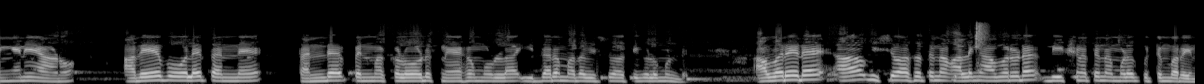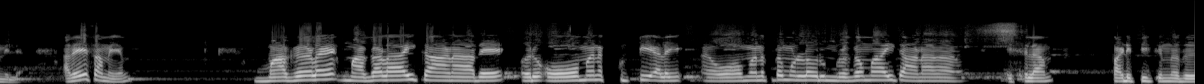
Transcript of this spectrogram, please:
എങ്ങനെയാണോ അതേപോലെ തന്നെ തന്റെ പെൺമക്കളോട് സ്നേഹമുള്ള ഇതര മതവിശ്വാസികളുമുണ്ട്. അവരുടെ ആ വിശ്വാസത്തെ അല്ലെങ്കിൽ അവരുടെ വീക്ഷണത്തെ നമ്മൾ കുറ്റം പറയുന്നില്ല. അതേസമയം മകളെ മകളായി കാണാതെ ഒരു ഓമനക്കുട്ടി അല്ലെങ്കിൽ ഓമനത്തമുള്ള ഒരു മൃഗമായി കാണാനാണ് ഇസ്ലാം പഠിപ്പിക്കുന്നത്.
